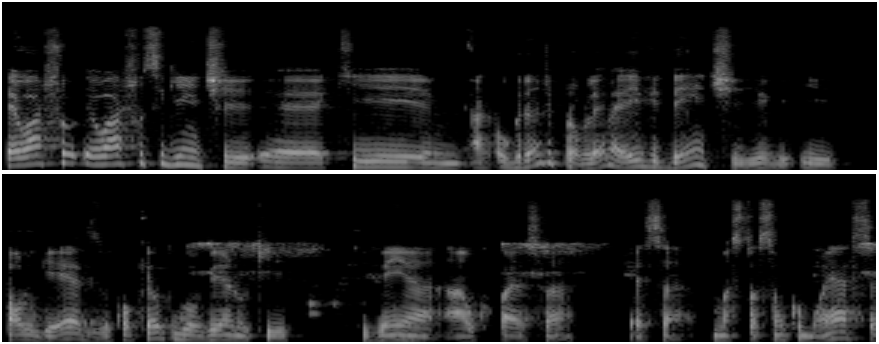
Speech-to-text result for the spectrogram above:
Eu acho, eu acho o seguinte, é, que a, o grande problema é evidente, e, e, Paulo Guedes ou qualquer outro governo que, que venha a ocupar essa, essa, uma situação como essa,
